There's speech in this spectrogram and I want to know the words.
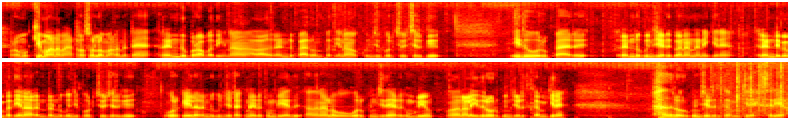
அப்புறம் முக்கியமான மேட்ரை சொல்ல மறந்துட்டேன். ரெண்டு புறா பார்த்தீங்கன்னா அதாவது ரெண்டு பேர் வந்து பார்த்தீங்கன்னா குஞ்சு பொறிச்சு வச்சிருக்கு. இது ஒரு பேர் ரெண்டு குஞ்சு எடுக்க வேணாம்னு நினைக்கிறேன். ரெண்டுமே பார்த்தீங்கன்னா ரெண்டு ரெண்டு குஞ்சு பொறிச்சு வச்சிருக்கு. ஒரு கையில் ரெண்டு குஞ்சு டக்குன்னு எடுக்க முடியாது. அதனால் ஒவ்வொரு குஞ்சு தான் எடுக்க முடியும். அதனால் இதில் ஒரு குஞ்சு எடுத்து காமிக்கிறேன். அதில் ஒரு குஞ்சு எடுத்து காமிக்கிறேன். சரியா?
